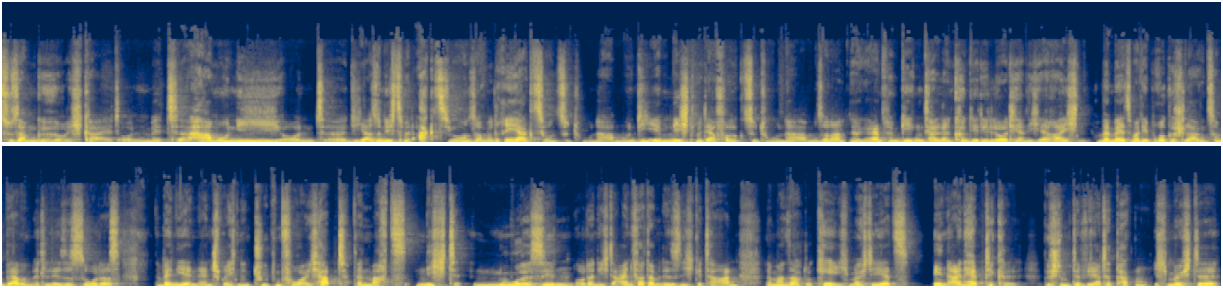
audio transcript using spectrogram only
Zusammengehörigkeit und mit Harmonie und äh, die also nichts mit Aktion, sondern mit Reaktion zu tun haben und die eben nicht mit Erfolg zu tun haben, sondern äh, ganz im Gegenteil, dann könnt ihr die Leute ja nicht erreichen. Und wenn wir jetzt mal die Brücke schlagen zum Werbemittel, ist es so, dass wenn ihr einen entsprechenden Typen vor euch habt, dann macht es nicht nur Sinn oder nicht einfach, damit ist es nicht getan, wenn man sagt, okay, ich möchte jetzt in ein Haptical bestimmte Werte packen. Ich möchte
